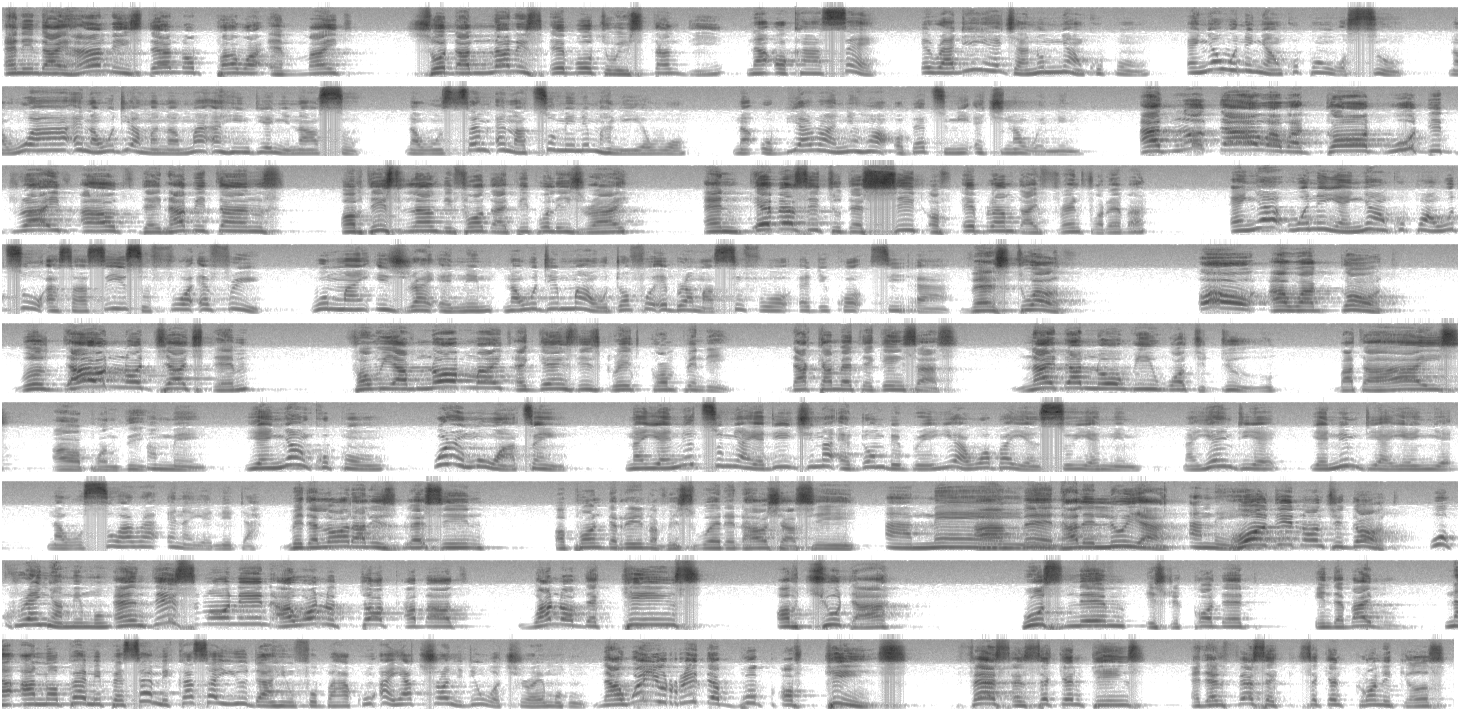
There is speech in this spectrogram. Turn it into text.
And in thy hand is there no power and might, so that none is able to withstand thee? na ɔkaa sɛ awurade yɛ agyanom nyankopɔn ɛnyɛ wo ne nyankopɔn wɔ soro na wo ara ɛna wode amanaman ahendeɛ nyinaa so na wo nsɛm ɛna tumi ne maneyɛ wɔ na obiara nne hɔ a ɔbɛtumi agyina w'anim Art not thou our God who did drive out the inhabitants of this land before thy people Israel, and gavest it to the seed of Abraham thy friend forever? ɛnyɛ wo ne yɛn nyankopɔn a wotoo asase yi sofoɔ afiri wo man israel anim na wode maa wo dɔfo abraham asefoɔ de kɔ si daa Verse 12. O our God, wilt thou not judge them? For we have no might against this great company that cometh against us. Neither know we what to do, but our eyes are upon thee. amen yɛn nyankopɔn woremmu wɔn atɛn na yɛn ne tumi a yɛde gyina ɛdɔm bebree yi a wɔba yɛn so anim na yɛn deɛ yɛnim deɛ yɛnyɛ na wo so ara ɛna yɛne da May the Lord add his blessing upon the reading of his word, and how shall say, amen Amen. Hallelujah. Amen. Holding on to God. wokura nyame mu And this morning, I want to talk about one of the kings of Judah whose name is recorded in the Bible. na anɔpɛ mepɛ sɛ mekasa yuda ahemfo baako a yɛatwerɛ ne din wɔ kyerɛ mu ho Now, when you read the book of Kings, First and Second Kings, and then First and Second Chronicles,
